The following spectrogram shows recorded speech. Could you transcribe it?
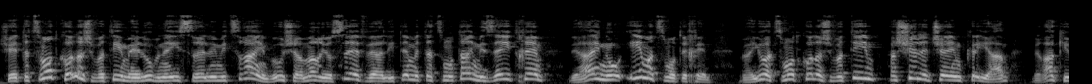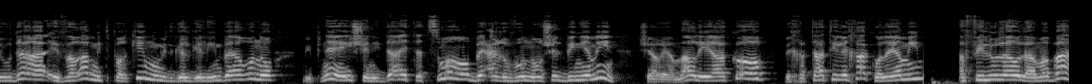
שאת עצמות כל השבטים העלו בני ישראל ממצרים, והוא שאמר יוסף, ועליתם את עצמותיי מזה איתכם, דהיינו עם עצמותיכם. והיו עצמות כל השבטים, השלד שהם קיים, ורק יהודה איבריו מתפרקים ומתגלגלים בארונו, מפני שנידע את עצמו בערבונו של בנימין, שהרי אמר ליעקב, וחטאתי לך כל הימים. אפילו לעולם הבא,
